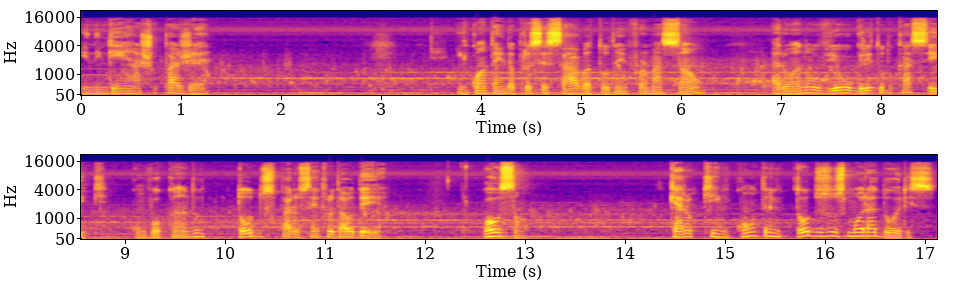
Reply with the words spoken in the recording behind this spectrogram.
e ninguém acha o pajé. Enquanto ainda processava toda a informação, Aruana ouviu o grito do cacique, convocando todos para o centro da aldeia. Ouçam! Quero que encontrem todos os moradores.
